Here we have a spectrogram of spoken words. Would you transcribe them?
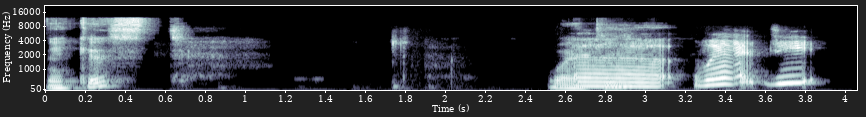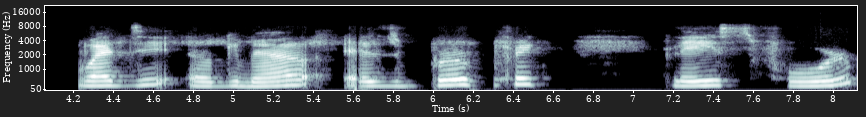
Next. Wadi. Uh, Wadi, Wadi El Gimal is perfect place for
